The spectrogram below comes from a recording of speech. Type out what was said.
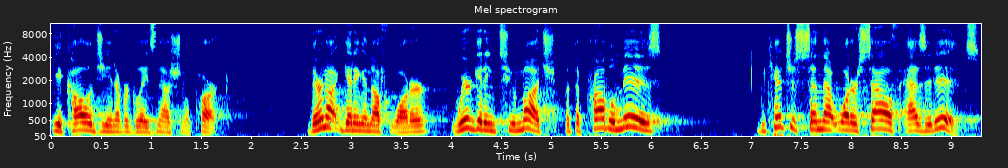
the ecology in Everglades National Park. They're not getting enough water, we're getting too much, but the problem is we can't just send that water south as it is.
